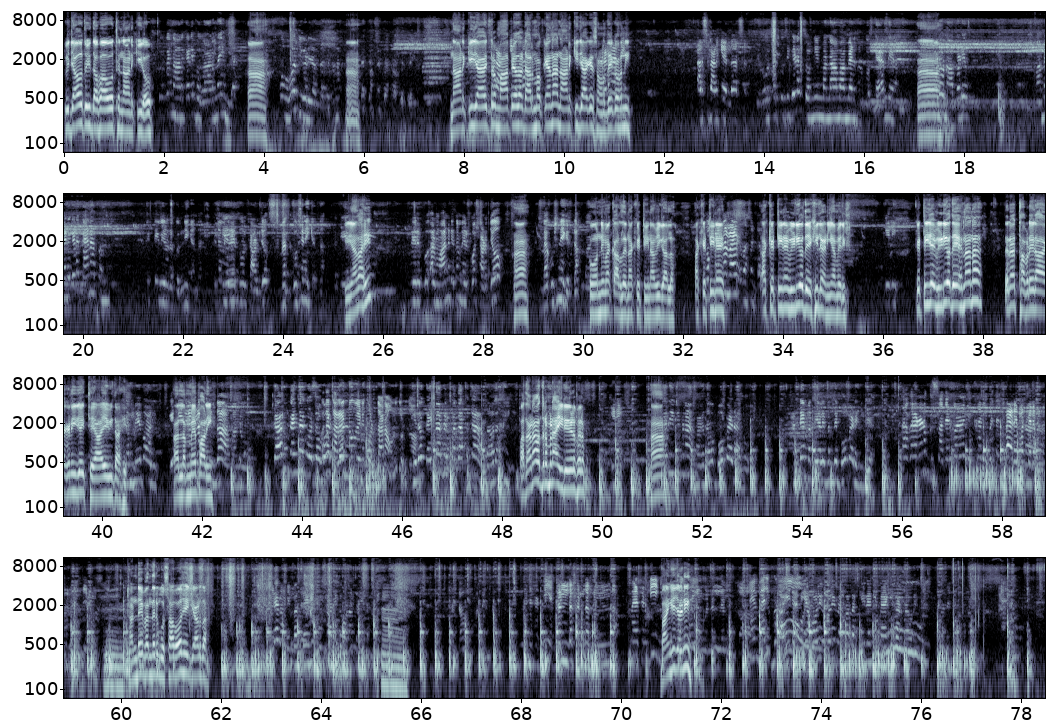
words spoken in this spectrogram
ਵੀ ਜਾਓ ਤੁਸੀਂ ਦਫਾ ਉੱਥੇ ਨਾਨਕੀ ਰਹੋ। ਕਿਉਂਕਿ ਨਾਨਕਾ ਨੇ ਵਿਗਾੜਨਾ ਹੀ ਹੁੰਦਾ। ਹਾਂ। ਉਹ ਹੋਰ ਵਿਗੜ ਜਾਂਦਾ ਫਿਰ ਨਾ ਹਾਂ। ਨਾਨਕੀ ਜਾ ਇਧਰ ਮਾਂ ਪਿਓ ਦਾ ਡਰ ਮੁੱਕਿਆ ਨਾ ਨਾਨਕੀ ਜਾ ਕੇ ਸੁਣਦੇ ਕੁਛ ਨਹੀਂ। ਅਰਸ਼ ਨਾਲ ਕੇ ਅੱਲਾ ਅਰਸ਼ ਫਿਰ ਤੁਸੀਂ ਕਿਹੜਾ ਸੁਣਨੀ ਮਨਾ ਮਾਮੇ ਨੇ ਤੁਹਾਨੂੰ ਕੁਝ ਕਹਿ ਦੇਣਾ। ਹਾਂ। ਪੜੋ ਨਾ ਪੜਿਓ ਮਾਮੇ ਨੇ ਕਿਹੜਾ ਕਹਿਣਾ ਤੁਹਾਨੂੰ ਕਿੱਟੀ ਵੀਰ ਦਾ ਕੁਝ ਨਹੀਂ ਕਹਿੰਦਾ। ਕਹਿੰਦਾ ਮੇਰੇ ਕੋਲ ਛੱਡ ਜਾਓ ਮੈਂ ਕੁਝ ਨਹੀਂ ਕਹਿੰਦਾ। ਕੀ ਆਂਦਾ ਸੀ? ਮੇਰੇ ਕੋਲ ਅਰਮਾਨ ਕਹਿੰਦਾ ਮੇਰੇ ਕੋਲ ਛੱਡ ਜਾਓ ਹਾਂ। ਮੈਂ ਕੁਝ ਨਹੀਂ ਕਹਿੰਦਾ। ਫੋਨ ਨਹੀਂ ਮੈਂ ਕਰ ਲੈਣਾ ਕਿੱਟੀ ਨਾਲ ਵੀ ਗੱਲ। ਆ ਕਿੱਟੀ ਨੇ ਮੈਂ ਬਸ ਆ ਕਿੱਟੀ ਨੇ ਵੀਡੀਓ ਦੇਖ ਹੀ ਲੈਣੀ ਆ ਮੇਰੀ। ਕਿਹੜੀ? ਕਿੱਟੀ ਜੇ ਵੀਡੀਓ ਦੇਖਣਾ ਨਾ ਤੇਰਾ ਥਪੜੇ ਲਾ ਕੇ ਨਹੀਂ ਜੇ ਇੱਥੇ ਆਏ ਵੀ ਤਾਂ ਇਹ। ਲੰਮੇ ਵਾਲੀ। ਆ ਲੰਮੇ ਪਾਣੀ ਕਹਿੰਦਾ ਸਾਨੂੰ? ਕਾਹਨੂੰ ਕਹਿੰਦਾ ਕੁਛ? ਉਹ ਉਹਦਾ ਕਰਨ ਨੂੰ ਵੀ ਨਹੀਂ ਕੁੱਟਦਾ ਨਾ ਉਹਨੂੰ ਕੁੱਟਦਾ। ਜਦੋਂ ਕਹਿੰਦਾ ਫਿਰ ਪਤਾ ਪਚਾਰਦਾ ਉਹਦਾ। ਪਤਾ ਨਾ ਉਧਰ ਬਣਾਈ ਰੇਲ ਫਿਰ। ਹਾਂ। ਕਦੀ ਨਹੀਂ ਬਣਾ ਸਕਦਾ ਉਹ ਬਹੁਤ ਭੈੜਾ ਉਹ। ਅੰਡੇ ਬੰਦੇ ਵਾਲੇ ਬੰਦੇ ਬਹੁਤ ਭੈੜੇ ਹੁੰਦੇ ਆ। ਅਗਰ ਉਹਨਾਂ ਨੂੰ ਗੁੱਸਾ ਚੜ੍ਹ ਉਹਨਾਂ ਨੇ ਦੇਖਣਾ ਨਹੀਂ ਪੈਂਦਾ। ਭੈੜੇ ਮੱਥੇ ਦਾ ਹੂੰ, ਠੰਡੇ ਬੰਦੇ ਨੂੰ ਗੁੱਸਾ ਬਹੁਤ ਸਹੀ ਚੜਦਾ ਅੰਡੇ ਬੰਦੇ ਨੂੰ ਗੁੱਸਾ ਨਹੀਂ ਦੋਣਾ ਚਾਹੀਦਾ। ਹੂੰ। ਮੈਂ ਠੰਡੀ ਹੈ। ਠੰਡਾ ਠੰਡਾ ਠੰਡਾ। ਮੈਂ ਠੰਡੀ ਬਣ ਗਈ ਚਟਣੀ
